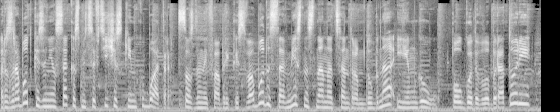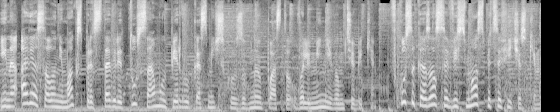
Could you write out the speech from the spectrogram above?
Разработкой занялся космецевтический инкубатор, созданный фабрикой «Свобода» совместно с наноцентром Дубна и МГУ. Полгода в лаборатории и на авиасалоне «Макс» представили ту самую первую космическую зубную пасту в алюминиевом тюбике. Вкус оказался весьма специфическим.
